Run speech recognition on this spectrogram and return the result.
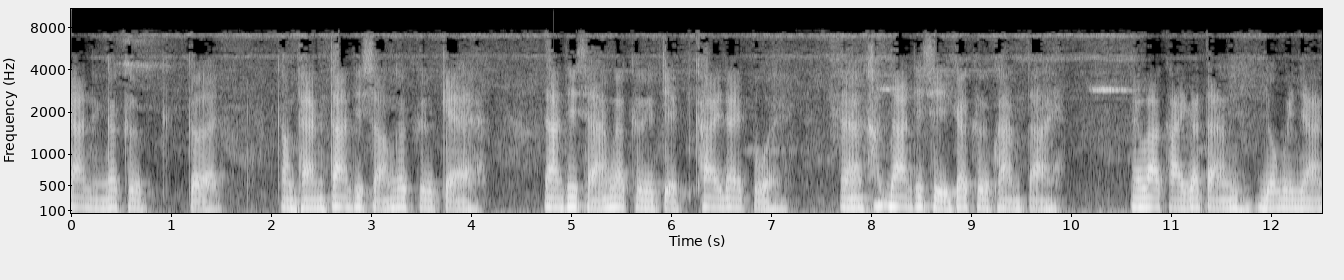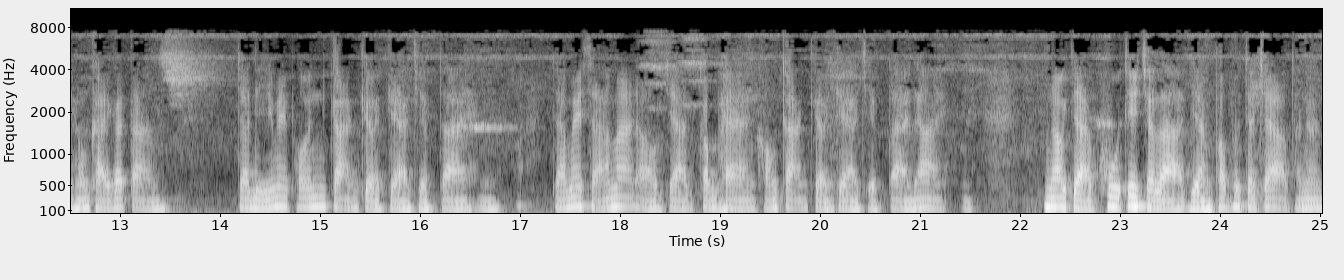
ด้านหนึ่งก็คือเกิดกำแพงด้านที่สองก็คือแก่ ด้านที่สามก็คือเจ็บไข้ได้ป่วยและด้านที่สี่ก็คือความตาย ไม่ว่าใครก็ตามดวงวิญญาณของใครก็ตาม จะหนีไม่พ้นการเกิดแก่เจ็บตาย จะไม่สามารถออกจากกำแพงของการเกิดแก่เจ็บตายได้ นอกจากผู้ที่ฉลาดอย่างพระพุทธเจ้าเท่านั้น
